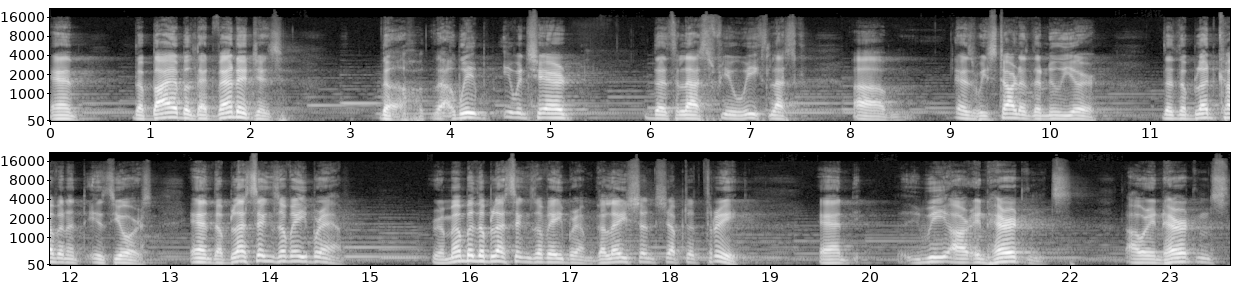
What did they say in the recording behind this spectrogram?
And the Bible, the advantages, the, the we even shared this last few weeks, last um, as we started the new year, that the blood covenant is yours. And the blessings of Abraham. Remember the blessings of Abraham, Galatians chapter 3. And we are inheritance. Our inheritance,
